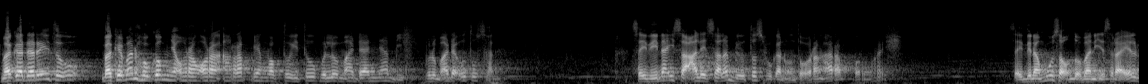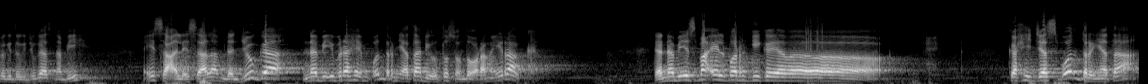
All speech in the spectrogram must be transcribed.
Maka dari itu, bagaimana hukumnya orang-orang Arab yang waktu itu belum ada nabi, belum ada utusan? Sayyidina Isa alaihissalam diutus bukan untuk orang Arab, orang Quraisy. Sayyidina Musa untuk Bani Israel, begitu juga Nabi Isa alaihissalam dan juga Nabi Ibrahim pun ternyata diutus untuk orang Irak. Dan Nabi Ismail pergi ke ke Hijaz pun ternyata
